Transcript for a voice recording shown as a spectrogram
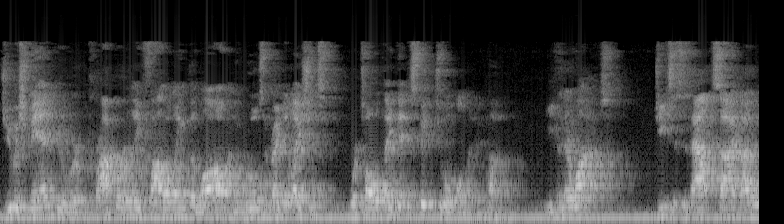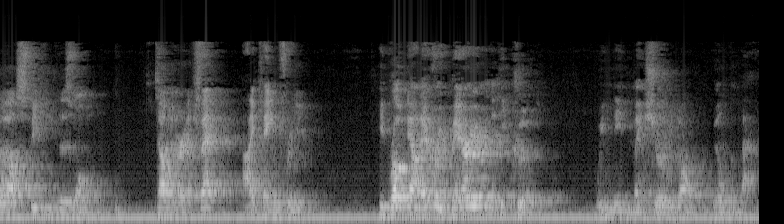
Jewish men who were properly following the law and the rules and regulations were told they didn't speak to a woman in public, even their wives. Jesus is outside by the well speaking to this woman, telling her, In fact, I came for you. He broke down every barrier that he could. We need to make sure we don't build them back.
